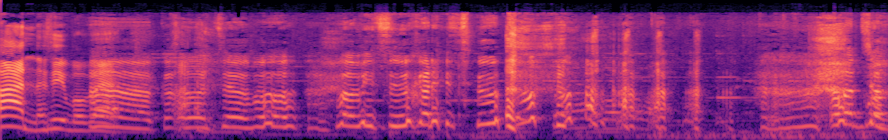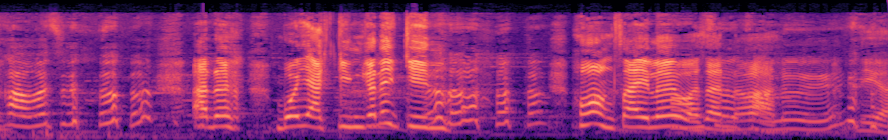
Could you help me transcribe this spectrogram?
บ้านนะสิบ่เอแม่อก็เออเจอเพื่อเพื่อมีซื้อก็ได้ซื้อเออเจอเขามาซื้ออันนี้บ่อยากกินก็ได้กิน ห้องใส่เลยว่าซั่นเจอเนาะเขาเลยเนี่ย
